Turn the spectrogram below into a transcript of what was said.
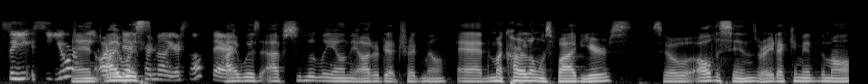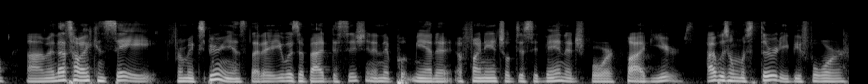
So you so you were and on the auto debt treadmill yourself there. I was absolutely on the auto debt treadmill, and my car loan was five years. So all the sins, right? I committed them all, um, and that's how I can say from experience that it, was a bad decision and it put me at a, a, financial disadvantage for five years. I was almost 30 before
